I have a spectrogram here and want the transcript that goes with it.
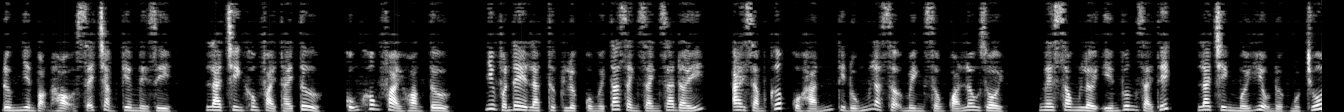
đương nhiên bọn họ sẽ chẳng kiêng nể gì. La Trinh không phải thái tử, cũng không phải hoàng tử, nhưng vấn đề là thực lực của người ta giành giành ra đấy, ai dám cướp của hắn thì đúng là sợ mình sống quá lâu rồi. Nghe xong lời Yến Vương giải thích, La Trinh mới hiểu được một chút.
